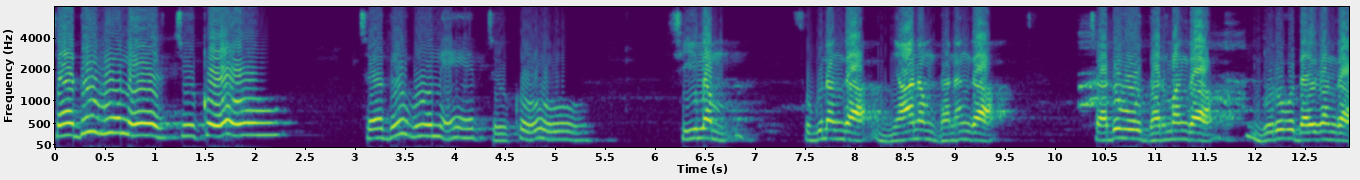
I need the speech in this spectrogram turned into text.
చదువు నేర్చుకో చదువు నేర్చుకో. శీలం సుగుణంగా జ్ఞానం ధనంగా చదువు ధర్మంగా గురువు దైవంగా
